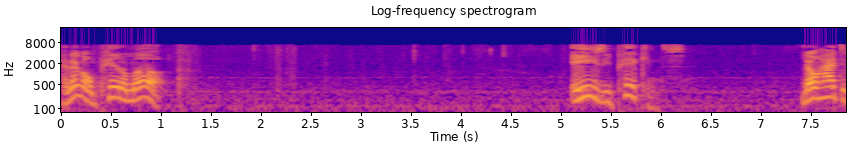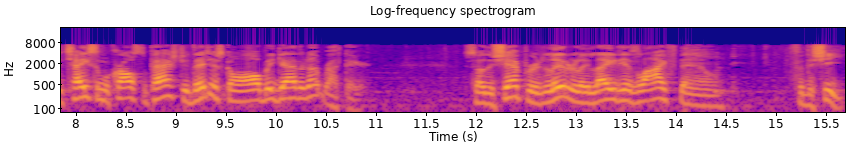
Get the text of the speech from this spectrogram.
and they're going to pin them up. Easy pickings. Don't have to chase them across the pasture. They're just going to all be gathered up right there. So the shepherd literally laid his life down for the sheep.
